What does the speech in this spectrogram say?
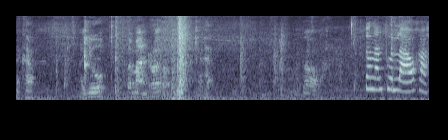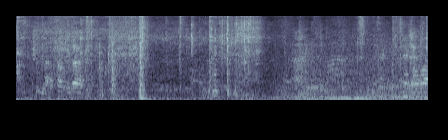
นะครับ อายุประมาณร้อยกว่าปีนะครับแล้วก็ตรงนั้นพื้นร้าวค่ะขึ้นแล้วเข้าไปได้ใช่คำว่า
